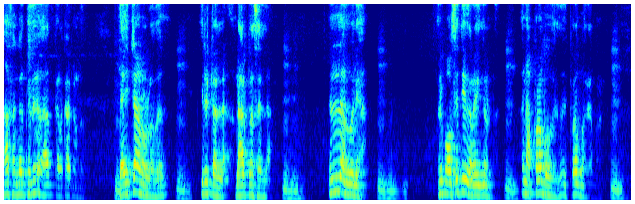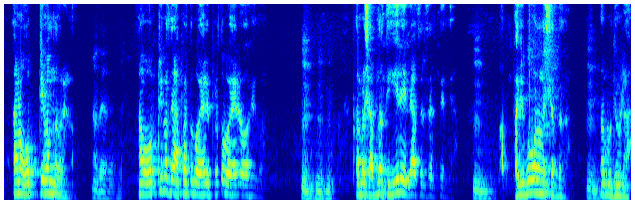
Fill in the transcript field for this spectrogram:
ആ സങ്കല്പത്തിൽ ആ കണക്കാക്കേണ്ടത്. ലൈറ്റാണുള്ളത് ഇരുട്ടല്ല ഡാർക്ക്നെസ് അല്ല. എല്ലാം അതുപോലെയാണ് ഉം. ഒരു പോസിറ്റീവ് റേഞ്ച് ഉണ്ട്. അതിനപ്പുറം പോകരുത് ഇപ്പുറം വരാൻ പാടില്ല. അതാണ് ഓപ്റ്റിമം എന്ന് പറയുന്നത്. ആ ഓപ്റ്റിമത്തിന് അപ്പുറത്ത് പോയാലും ഇപ്പുറത്ത് പോയാലും ഉം. നമ്മൾ ശബ്ദം തീരെ ഇല്ലാത്തൊരു സ്ഥലത്തില്ല. പരിപൂർണ നിശബ്ദത. നമുക്ക് ബുദ്ധിമുട്ടാണ്.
